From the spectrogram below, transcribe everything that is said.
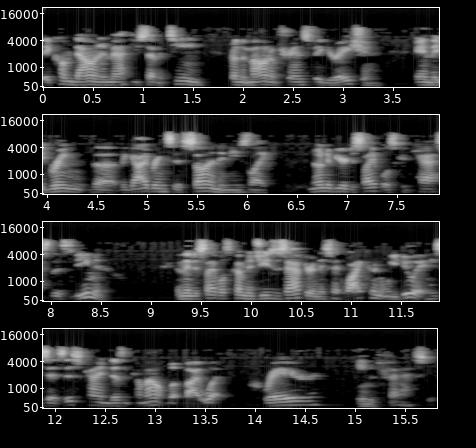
they come down in Matthew 17 from the Mount of Transfiguration, and they bring the the guy brings his son, and he's like, none of your disciples could cast this demon And the disciples come to Jesus after and they said, Why couldn't we do it? And he says, This kind doesn't come out but by what? Prayer and fasting.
